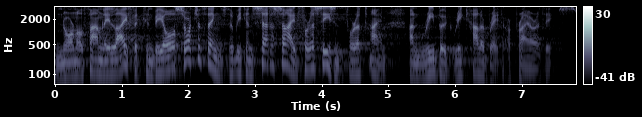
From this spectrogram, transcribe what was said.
normal family life, it can be all sorts of things that we can set aside for a season, for a time, and reboot, recalibrate our priorities.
